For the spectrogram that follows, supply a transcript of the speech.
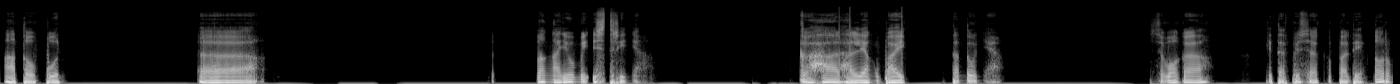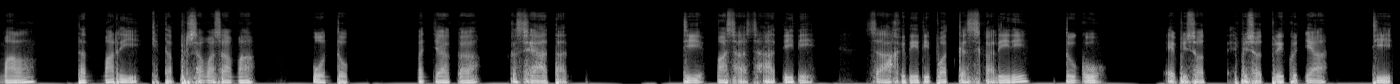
ataupun uh, mengayomi istrinya ke hal-hal yang baik tentunya semoga kita bisa kembali normal dan mari kita bersama-sama untuk menjaga kesehatan di masa saat ini. Seakhiri di podcast kali ini, tunggu episode-episode berikutnya di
